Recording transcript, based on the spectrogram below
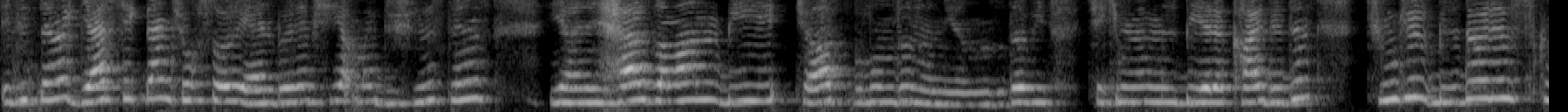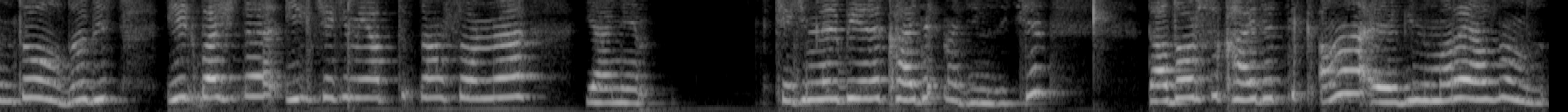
editlemek gerçekten çok zor. Yani böyle bir şey yapmayı düşünürseniz yani her zaman bir kağıt bulundurun yanınızda. Bir çekimlerinizi bir yere kaydedin. Çünkü bizde öyle bir sıkıntı oldu. Biz ilk başta ilk çekimi yaptıktan sonra yani çekimleri bir yere kaydetmediğimiz için daha doğrusu kaydettik ama e, bir numara yazmamız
